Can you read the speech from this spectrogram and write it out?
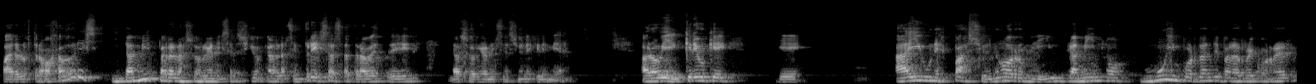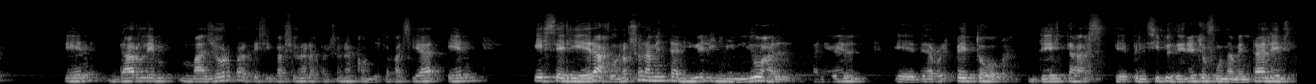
para los trabajadores y también para las, organizaciones, para las empresas a través de las organizaciones gremiales. Ahora bien, creo que hay un espacio enorme y un camino muy importante para recorrer en darle mayor participación a las personas con discapacidad en ese liderazgo, no solamente a nivel individual, a nivel eh, de respeto de estos eh, principios y derechos fundamentales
